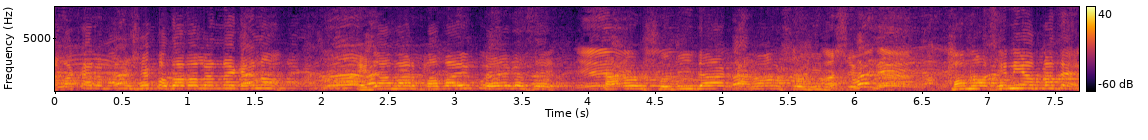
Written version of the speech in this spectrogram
এলাকার মানুষের কথা বলেন না কেন? এটা আমার বাবাই কয়ে গেছে কারও সুবিধা কারও অসুবিধা। মনে আসেনি আপনাদের?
